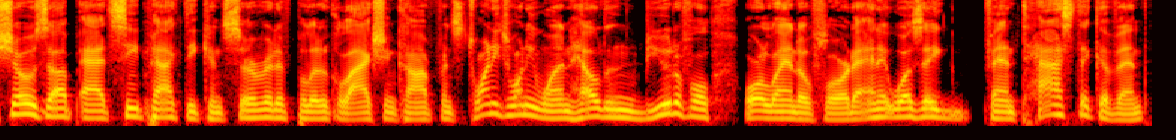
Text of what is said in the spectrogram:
shows up at CPAC, the Conservative Political Action Conference 2021, held in beautiful Orlando, Florida. And it was a fantastic event,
